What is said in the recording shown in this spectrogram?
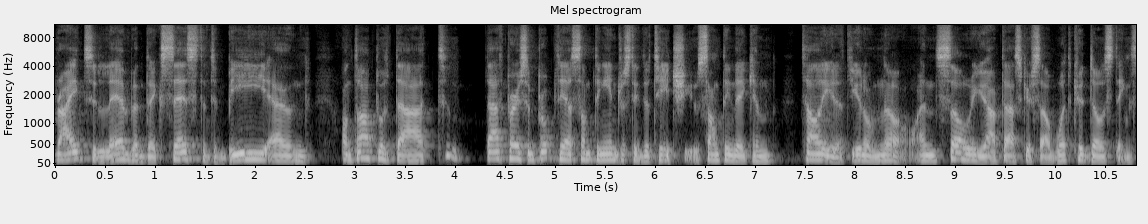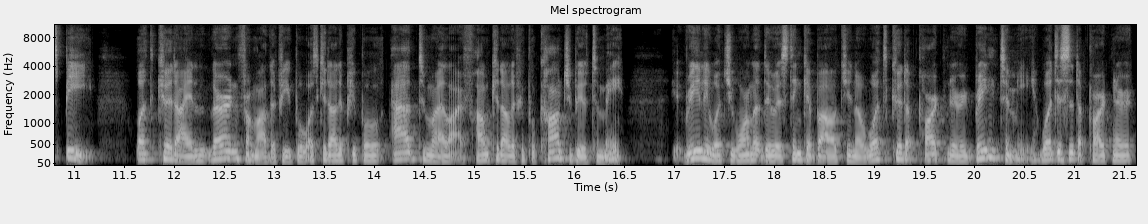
right to live and to exist and to be. And on top of that, that person probably has something interesting to teach you, something they can tell you that you don't know. And so you have to ask yourself, what could those things be? What could I learn from other people? What could other people add to my life? How could other people contribute to me? Really what you want to do is think about, you know, what could a partner bring to me? What is it a partner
